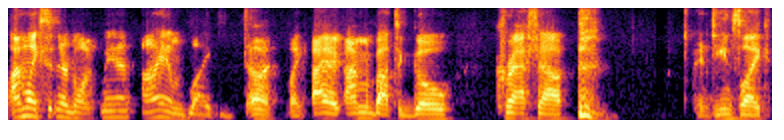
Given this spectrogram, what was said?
I'm like sitting there going, "Man, I am like done. Like I, I'm about to go crash out." and Dean's like,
